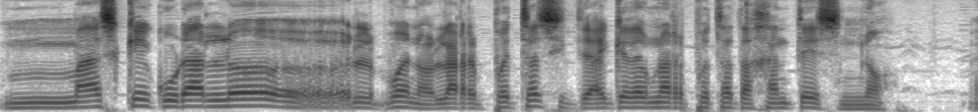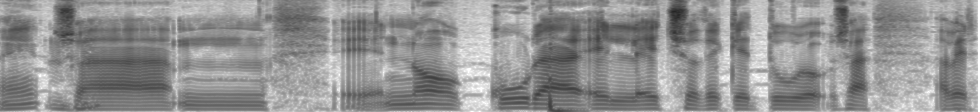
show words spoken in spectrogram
Más que curarlo, bueno, la respuesta, si hay que dar una respuesta tajante, es no. ¿Eh? O sea, mm, eh, no cura el hecho de que tú, o sea, a ver,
